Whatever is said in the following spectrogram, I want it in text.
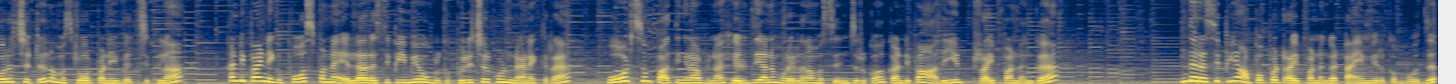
பொறிச்சிட்டு நம்ம ஸ்டோர் பண்ணி வச்சுக்கலாம். கண்டிப்பாக இன்றைக்கி போஸ்ட் பண்ண எல்லா ரெசிபியுமே உங்களுக்கு பிடிச்சிருக்கும்னு நினைக்கிறேன். ஓட்ஸும் பார்த்தீங்கன்னா அப்படின்னா ஹெல்த்தியான முறையில் தான் நம்ம செஞ்சுருக்கோம். கண்டிப்பாக அதையும் ட்ரை பண்ணுங்கள் இந்த ரெசிபியும் அப்பப்போ ட்ரை பண்ணுங்கள் டைம் இருக்கும்போது.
